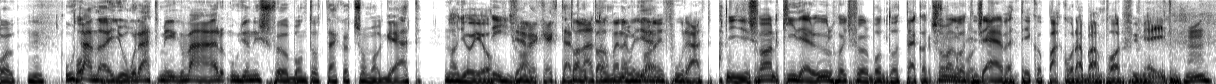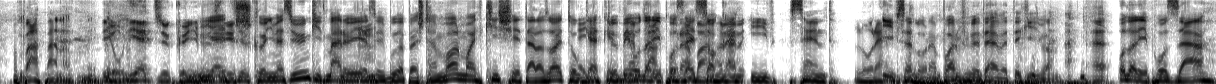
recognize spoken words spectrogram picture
Besípol. Utána egy órát még vár, ugyanis fölbontották a csomagját. Nagyon jó. Így van. Gyerekek, tehát Találtak ott benne, hogy ugye? valami furát. Így is van, kiderül, hogy fölbontották a csomagot, csomagot. és elvették a Pakorabán parfümjeit a pápának. Jó, jegyzőkönyvezés. Jegyzőkönyvezünk, itt már ő érzi, hogy Budapesten van, majd kisétál az ajtón, 2B, nem odalép hozzá egy szakán. hanem Yves Saint Laurent. Yves Saint Laurent parfümöt elvették, így van. Odalép hozzá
